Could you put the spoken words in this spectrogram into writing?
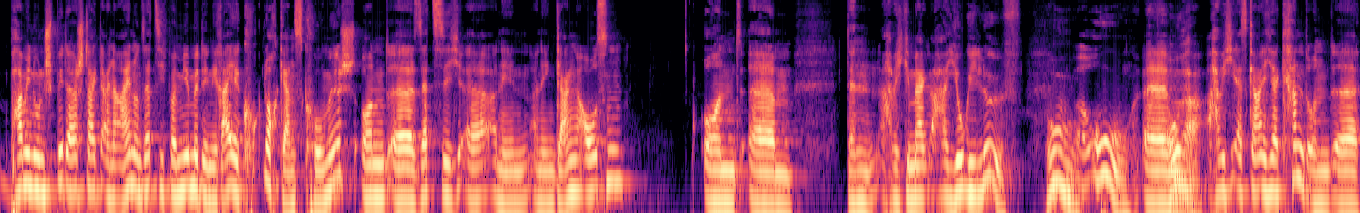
ein paar Minuten später steigt einer ein und setzt sich bei mir mit in die Reihe, guckt noch ganz komisch und äh, setzt sich äh, an, den, an den Gang außen. Und ähm, dann habe ich gemerkt, ah, Yogi Löw. Uh. Oh, ähm, habe ich erst gar nicht erkannt. Und äh,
